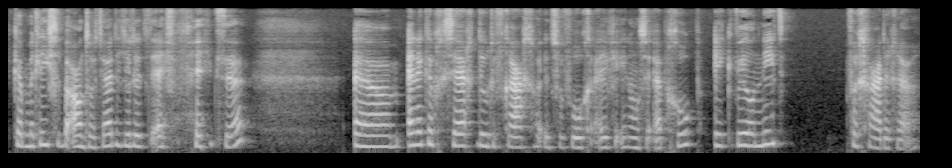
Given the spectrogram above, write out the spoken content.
ik heb met liefde beantwoord, dat jullie het even weten. Um, en ik heb gezegd, doe de vragen in het vervolg even in onze appgroep. Ik wil niet vergaderen.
